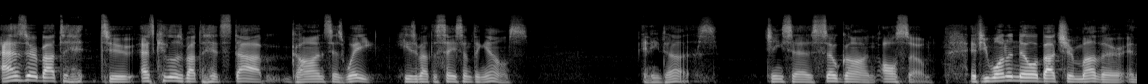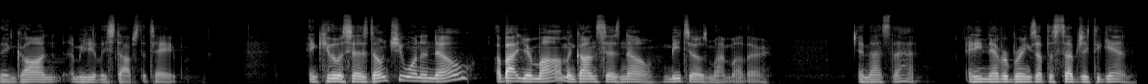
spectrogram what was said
as they're about to hit, to as Killua is about to hit stop, Gon says, "Wait, he's about to say something else. And he does. Jing says, So Gon also, if you want to know about your mother, and then Gon immediately stops the tape. And Killua says, Don't you want to know about your mom? And Gon says, No, Mito's my mother. And that's that. And he never brings up the subject again.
